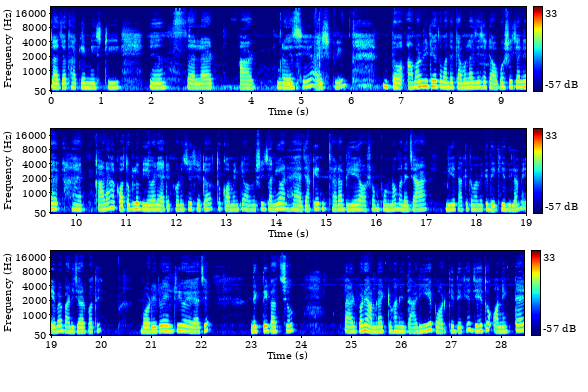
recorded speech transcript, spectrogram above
যা যা থাকে, মিষ্টি স্যালাড, আর রয়েছে আইসক্রিম তো আমার ভিডিও তোমাদের কেমন লাগছে সেটা অবশ্যই জানিও। আর হ্যাঁ কারা কতগুলো বিয়েবাড়ি অ্যাটেন্ড করেছে সেটা তো কমেন্টে অবশ্যই জানিও। আর হ্যাঁ যাকে ছাড়া বিয়ে অসম্পূর্ণ মানে যার বিয়ে তাকে তোমাদেরকে দেখিয়ে দিলাম। এবার বাড়ি যাওয়ার পথে বরেরও এন্ট্রি হয়ে গেছে, দেখতেই পাচ্ছ। তারপরে আমরা একটুখানি দাঁড়িয়ে বরকে দেখে, যেহেতু অনেকটাই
